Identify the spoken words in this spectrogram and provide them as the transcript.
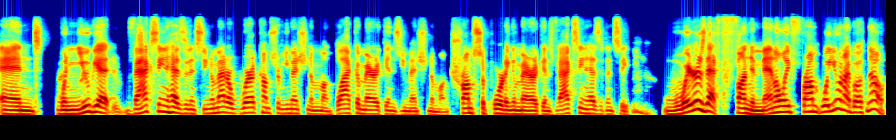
and when you get vaccine hesitancy, no matter where it comes from, you mentioned among Black Americans, you mentioned among Trump supporting Americans, vaccine hesitancy, where is that fundamentally from? Well, you and I both know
